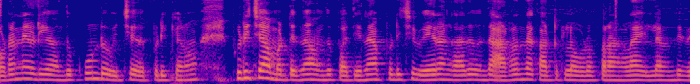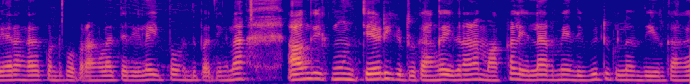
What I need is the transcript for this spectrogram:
உடனடியாக வந்து கூண்டு வச்சு அதை பிடிக்கணும். பிடிச்சா மட்டும்தான் வந்து பார்த்தீங்கன்னா பிடிச்சி வேற எங்காவது வந்து அடர்ந்த காட்டுக்குள்ளே விட போகிறாங்களா இல்லை வந்து வேற எங்காவது கொண்டு போகிறாங்களா தெரியல. இப்போ வந்து பார்த்திங்கன்னா அவங்களுக்கும் தேடிக்கிட்டு இருக்காங்க. இதனால் மக்கள் எல்லாருமே இந்த வீட்டுக்குள்ளே வந்து இருக்காங்க.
